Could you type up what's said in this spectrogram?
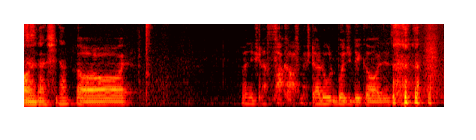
Un la chienne. Ah ouais. Allez, je la fuck off, mais j'étais à l'autre bout du décor,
